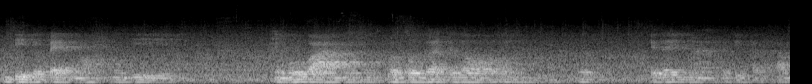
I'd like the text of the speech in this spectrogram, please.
บางทีก็แปลกเนาะบางทีอย่างเมื่อวานบางคนก็อาจจะรอจะได้มาปฏิบัติธรรม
